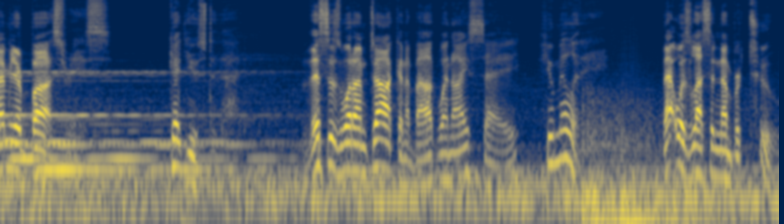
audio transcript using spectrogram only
I'm your boss, Rhys. Get used to that. This is what I'm talking about when I say humility. That was lesson number two.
